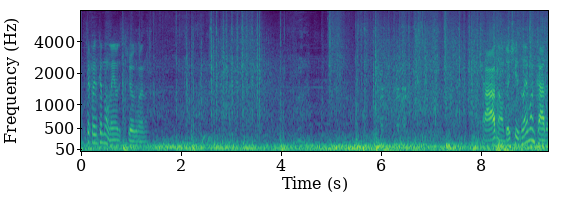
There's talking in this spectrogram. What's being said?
Muita coisa que eu não lembro desse jogo, mano. Ah, não, 2x1 é mancada.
